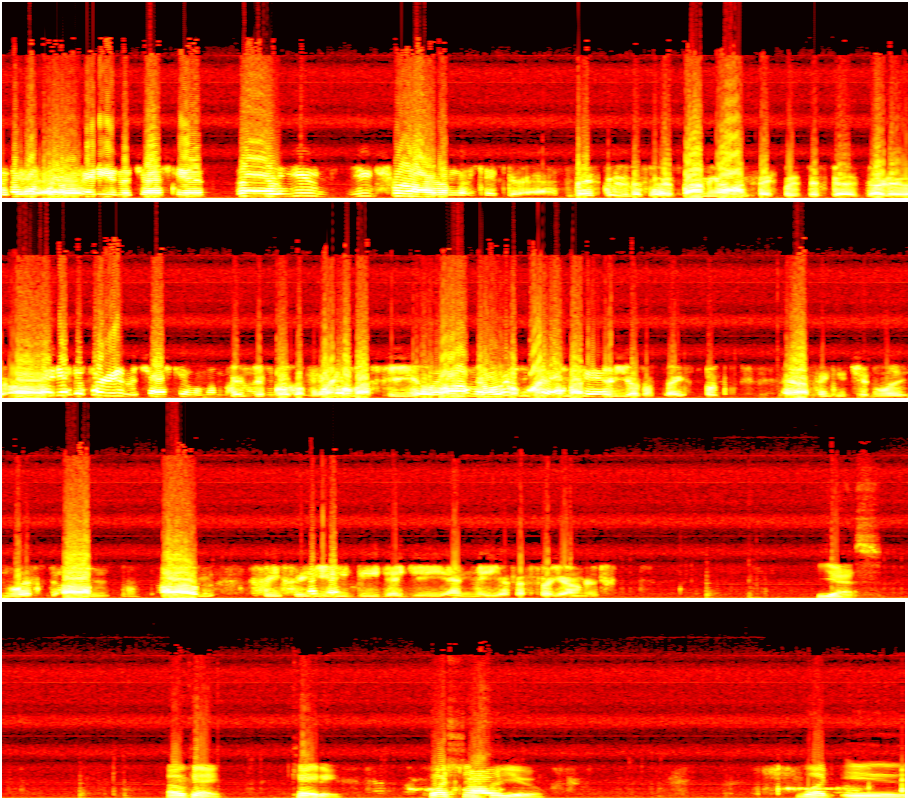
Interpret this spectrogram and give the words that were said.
I got the Katie in the trash can. Uh, you, you try and I'm gonna kick your ass. Basically, the best way to find me on Facebook is just to go to, uh, Hey, just put it in the trash can with my mom. just, just look up Wangle Math Studios. Well, on, just look up Wangle Math? Studios on Facebook. And I think you should li- list, um, um, CCE, Okay. DJG, and me as the three owners. Yes. Okay, Katie. Question for you. What is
